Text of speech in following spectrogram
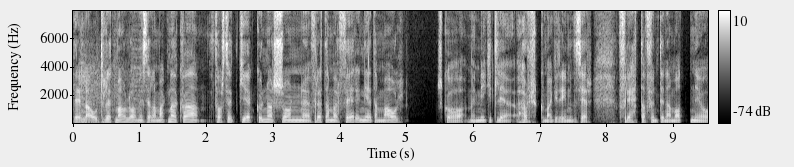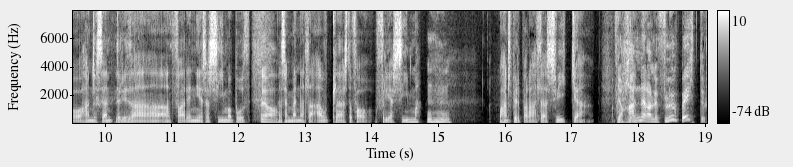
Þetta er eiginlega ótrúleitt mál og minnst eða magnað hvað Þorstedt G. Gunnarsson fréttamar fer inn í þetta mál sko með mikilli hörkum að geta ímynda sér fréttafundin að modni og hann er sendur í það að- fara inn í þessa símabúð þar sem menn alltaf afklæðast og fá fría síma. Mhm. og hann spyr bara alltaf að svíkja Já, hann er alveg flugbeittur,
